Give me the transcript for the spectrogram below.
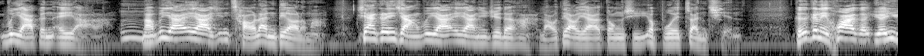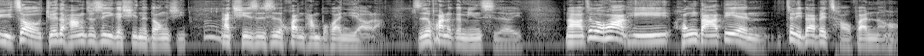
VR 跟 AR 啦。嗯。那 VR AR 已经炒烂掉了嘛？现在跟你讲 VR AR，你觉得啊老掉牙的东西又不会赚钱。可是跟你画一个元宇宙，觉得好像就是一个新的东西。嗯。那其实是换汤不换药了。只是换了个名词而已。那这个话题，宏达电这礼拜被炒翻了哈。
